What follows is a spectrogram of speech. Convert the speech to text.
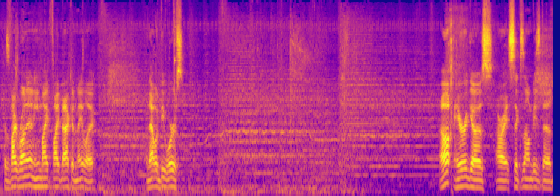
Because if I run in, he might fight back in melee. And that would be worse. Oh, here he goes. Alright, six zombies dead.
